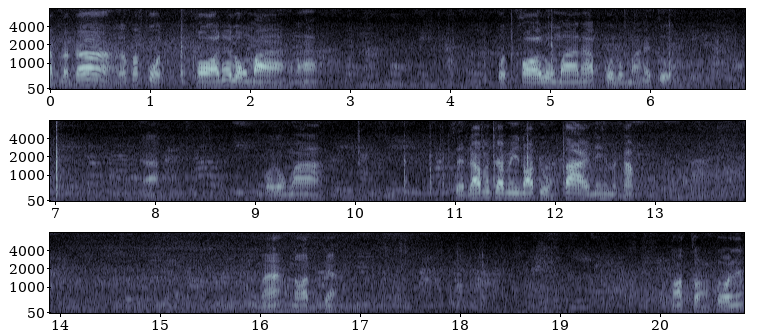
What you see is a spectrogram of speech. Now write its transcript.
ครับ แล้วก็เราก็กดคอเนี่ยลงมานะฮะ กดคอลงมานะครับ กดลงมาให้สุดนะกดลงมา เสร็จแล้วมันจะมีน็อตอยู่ข้างใต้นี่เห็นไหมครับเห็นไหมน็อตเนี่ย น็อตสองตัวนี้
